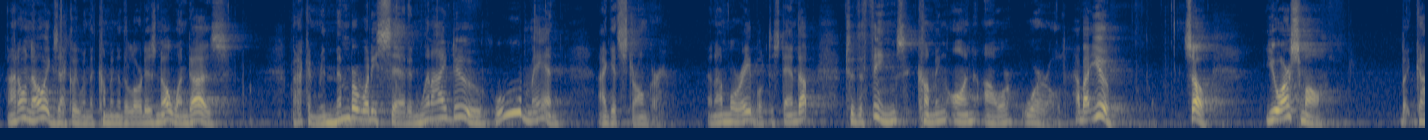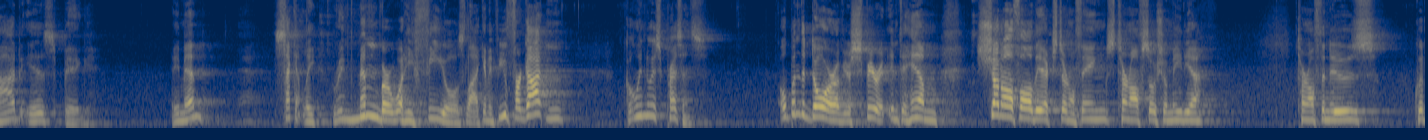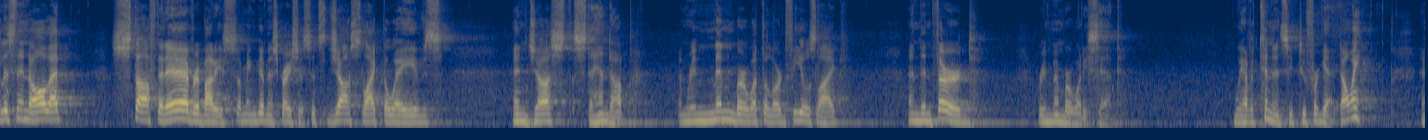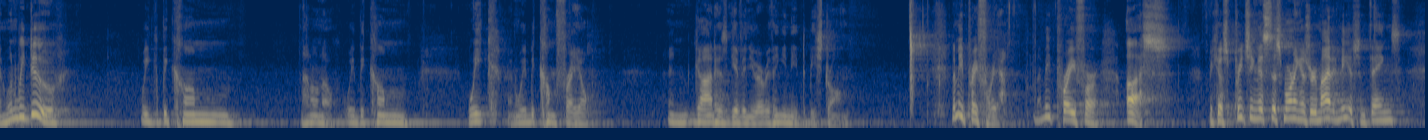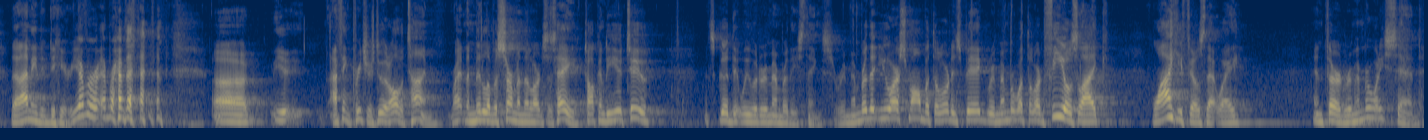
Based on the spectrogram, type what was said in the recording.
I don't know exactly when the coming of the Lord is. No one does. But I can remember what he said. And when I do, ooh, man, I get stronger. And I'm more able to stand up to the things coming on our world. How about you? So, you are small, but God is big. Amen? Secondly, remember what he feels like. And if you've forgotten, go into his presence. Open the door of your spirit into him. Shut off all the external things. Turn off social media. Turn off the news. Quit listening to all that stuff that everybody's, I mean, goodness gracious, it's just like the waves. And just stand up and remember what the Lord feels like. And then, third, remember what he said. We have a tendency to forget, don't we? And when we do, we become, I don't know, we become weak and we become frail. And God has given you everything you need to be strong. Let me pray for you. Let me pray for us because preaching this this morning has reminded me of some things that I needed to hear. You ever ever have that happen? Uh, you, I think preachers do it all the time. Right in the middle of a sermon, the Lord says, Hey, talking to you too. It's good that we would remember these things. Remember that you are small, but the Lord is big. Remember what the Lord feels like, why He feels that way. And third, remember what He said.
